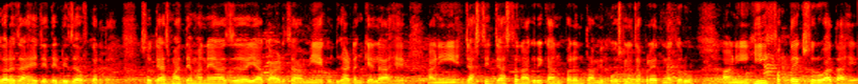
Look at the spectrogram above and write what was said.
गरज आहे जे ते डिझर्व करतात. सो त्याच माध्यमाने आज या कार्डचं आम्ही एक उद्घाटन केलं आहे आणि जास्तीत जास्त नागरिकांपर्यंत आम्ही पोचण्याचा प्रयत्न करू. आणि ही फक्त एक सुरुवात आहे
